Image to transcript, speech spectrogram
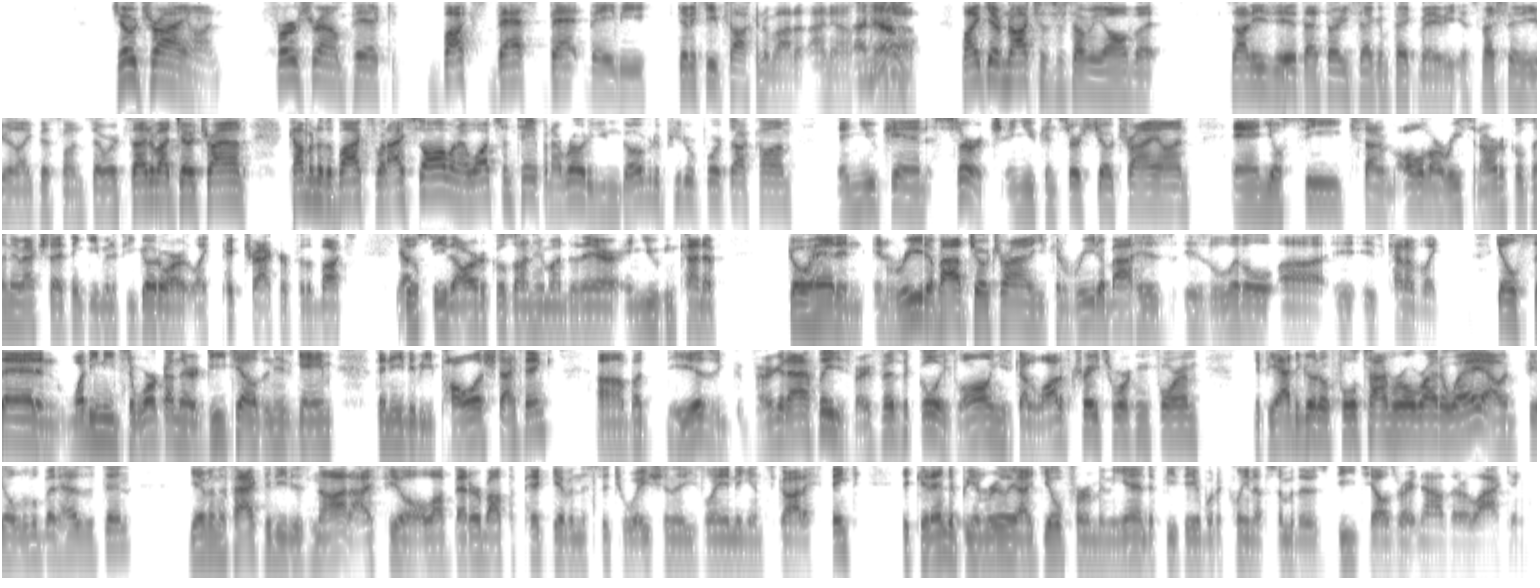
Joe Tryon, first round pick, Bucks best bet, baby. Gonna keep talking about it. I know. I know. Might get obnoxious for some of y'all, but it's not easy to hit that 30 second pick, baby, especially in a year like this one. So we're excited about Joe Tryon coming to the box. What I saw when I watched on tape and I wrote it, you can go over to pewterreport.com and you can search and you can search Joe Tryon and you'll see sort of all of our recent articles on him. Actually, I think even if you go to our like pick tracker for the Bucks, Yeah. you'll see the articles on him under there, and you can kind of go ahead and, and read about Joe Tryon. You can read about his his little uh his kind of like skill set and what he needs to work on. There are details in his game that need to be polished, I think. Uh, but he is a very good athlete. He's very physical. He's long. He's got a lot of traits working for him. If he had to go to a full time role right away, I would feel a little bit hesitant. Given the fact that he does not, I feel a lot better about the pick given the situation that he's landing in. Scott, I think it could end up being really ideal for him in the end if he's able to clean up some of those details right now that are lacking.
